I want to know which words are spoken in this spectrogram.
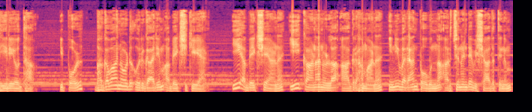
ധീരയോദ്ധ ഇപ്പോൾ ഭഗവാനോട് ഒരു കാര്യം അപേക്ഷിക്കുകയാണ്. ഈ അപേക്ഷയാണ് ഈ കാണാനുള്ള ആഗ്രഹമാണ്. ഇനി വരാൻ പോകുന്ന അർജുനന്റെ വിഷാദത്തിനും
